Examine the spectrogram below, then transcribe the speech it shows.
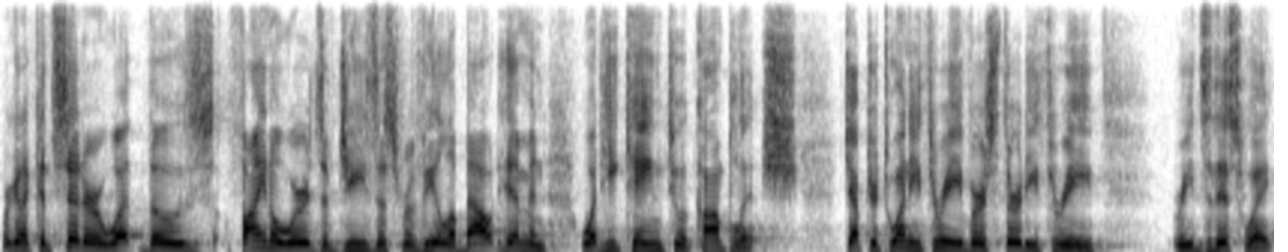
we're going to consider what those final words of Jesus reveal about him and what he came to accomplish. Chapter 23, verse 33 reads this way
